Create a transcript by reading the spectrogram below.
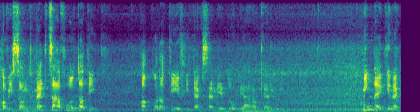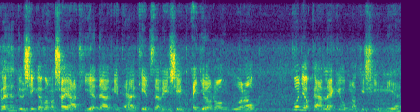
Ha viszont megcáfoltatik, akkor a tévhitek szemét dobjára kerül. Mindenkinek lehetősége van a saját hiedelmét, elképzelését egyenrangúnak, vagy akár legjobbnak is hinnie.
